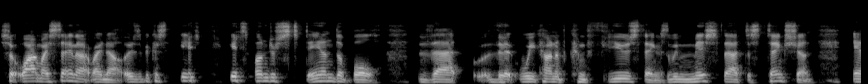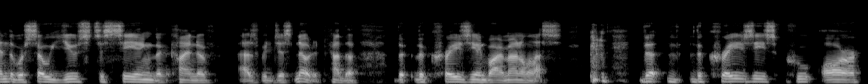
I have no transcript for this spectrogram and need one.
So why am I saying that right now? Is because it, it's understandable that that we kind of confuse things, we miss that distinction, and that we're so used to seeing the kind of, as we just noted, kind of the, the, the crazy environmentalists, the the crazies who are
